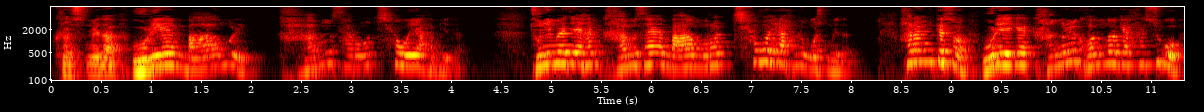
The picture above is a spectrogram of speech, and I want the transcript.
그렇습니다. 우리의 마음을 감사로 채워야 합니다. 주님에 대한 감사의 마음으로 채워야 하는 것입니다. 하나님께서 우리에게 강을 건너게 하시고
